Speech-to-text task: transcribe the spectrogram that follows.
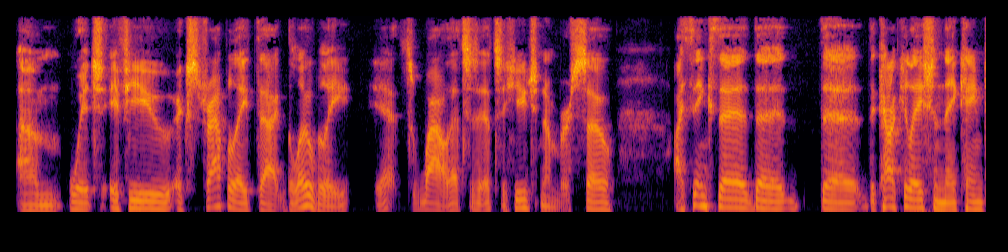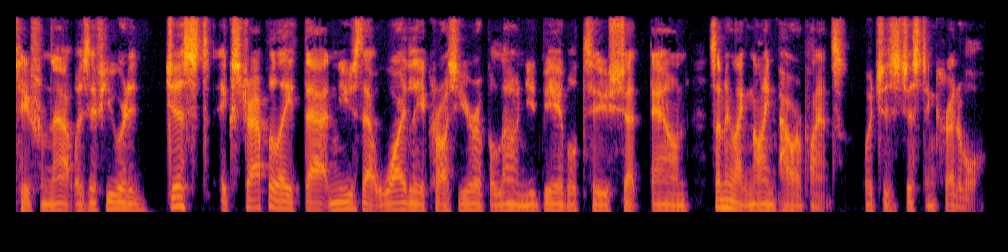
Um, which, if you extrapolate that globally, it's wow, that's that's a huge number. So, I think the the the the calculation they came to from that was if you were to just extrapolate that and use that widely across Europe alone, you'd be able to shut down something like nine power plants which is just incredible.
